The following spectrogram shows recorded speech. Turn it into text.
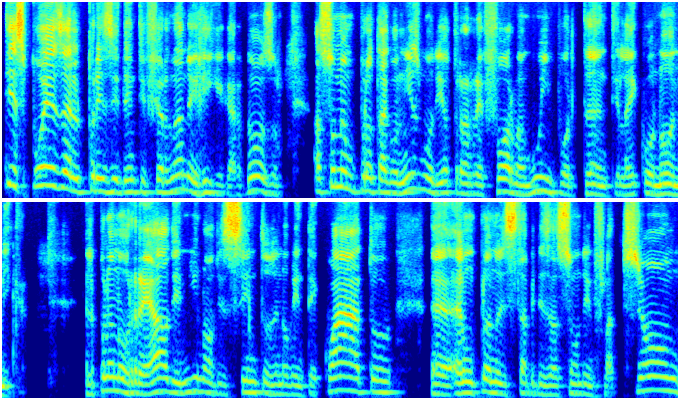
Depois, o presidente Fernando Henrique Cardoso assume um protagonismo de outra reforma muito importante, a econômica. O Plano Real de 1994, é um plano de estabilização da inflação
